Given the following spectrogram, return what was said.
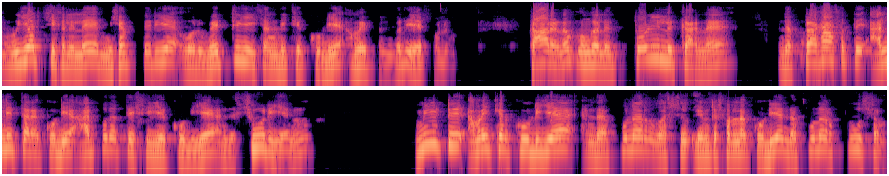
முயற்சிகளிலே மிகப்பெரிய ஒரு வெற்றியை சந்திக்கக்கூடிய அமைப்பு என்பது ஏற்படும். காரணம் உங்களுக்கு தொழிலுக்கான இந்த பிரகாசத்தை அள்ளித்தரக்கூடிய அற்புதத்தை செய்யக்கூடிய அந்த சூரியன் மீட்டு அமைக்கக்கூடிய அந்த புனர் வசு என்று சொல்லக்கூடிய அந்த புனர் பூசம்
